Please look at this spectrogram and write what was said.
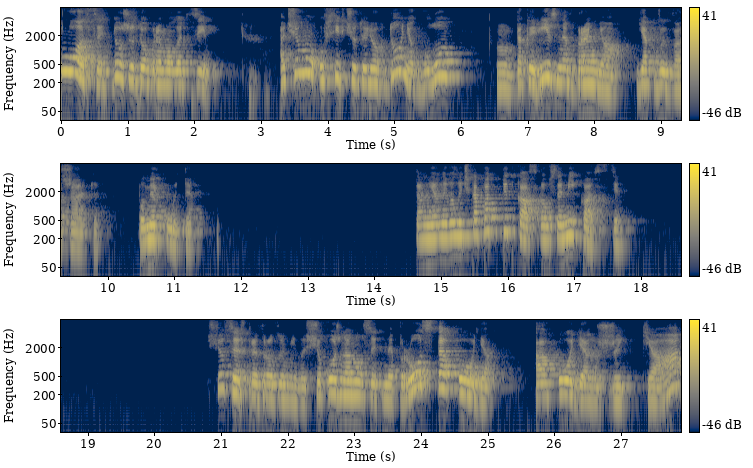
Осень, дуже добре, молодці. А чому у всіх чотирьох доньок було таке різне вбрання, як ви вважаєте? Поміркуйте. Там є невеличка підказка у самій казці. Що сестри зрозуміли? Що кожна носить не просто одяг, а одяг життя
